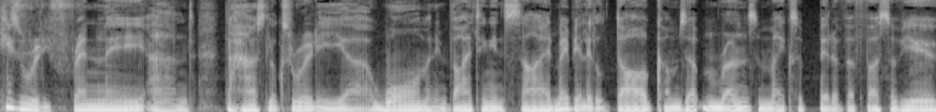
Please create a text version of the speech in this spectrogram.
he's really friendly and the house looks really uh, warm and inviting inside. Maybe a little dog comes up and runs and makes a bit of a fuss of you.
